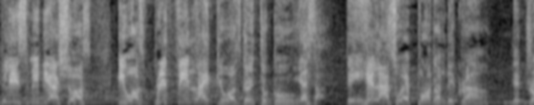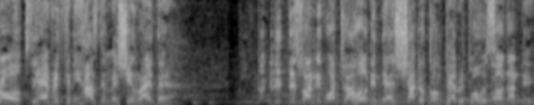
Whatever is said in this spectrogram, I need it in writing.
Please, media show us. He was breathing like he was going to go. Yes, sir. The inhalers were poured on the ground. The drugs, the everything. He has the machine right there. Th- This one, what you are holding there is shadow compared with what we saw that day.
